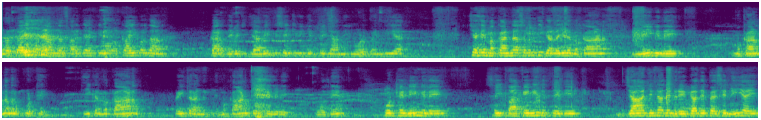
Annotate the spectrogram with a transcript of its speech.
ਇਕਾਈ ਪ੍ਰਧਾਨ ਦਾ ਫਰਜ਼ ਹੈ ਕਿ ਉਹ ਇਕਾਈ ਪ੍ਰਧਾਨ ਘਰ ਦੇ ਵਿੱਚ ਜਾਵੇ, ਕਿਸੇ 'ਚ ਵੀ ਜਿੱਥੇ ਜਾਣ ਦੀ ਲੋੜ ਪੈਂਦੀ ਹੈ। ਚਾਹੇ ਮਕਾਨਾਂ ਸੰਬੰਧੀ ਗੱਲ ਹੈ, ਜਿਹੜੇ ਮਕਾਨ ਨਹੀਂ ਮਿਲੇ, ਮਕਾਨ ਦਾ ਮਤਲਬ ਕੋਠੇ, ਠੀਕ ਹੈ, ਮਕਾਨ ਕਈ ਤਰ੍ਹਾਂ ਦੇ ਮਕਾਨ ਕੋਠੇ ਜਿਹੜੇ ਬੋਲਦੇ ਆ, ਕੋਠੇ ਨਹੀਂ ਮਿਲੇ, ਸਹੀ ਪਾ ਕੇ ਨਹੀਂ ਦਿੱਤੇ ਗਏ, ਜਾਂ ਜਿਨ੍ਹਾਂ ਦੇ ਨਰੇਗਾ ਦੇ ਪੈਸੇ ਨਹੀਂ ਆਏ,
